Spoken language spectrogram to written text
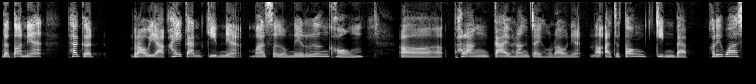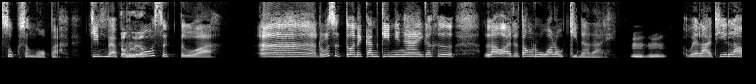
แต่ตอนเนี้ยถ้าเกิดเราอยากให้การกินเนี่ยมาเสริมในเรื่องของเออ พลังกายพลังใจของเราเนี่ย เราอาจจะต้องกินแบบเขาเรียกว่าสุขสงบอะ่ะ กินแบบต้องเลือกรู้สึกตัวอ่ารู้สึกตัวในการกินยังไงก็คือ เราอาจจะต้องรู้ว่าเรากินอะไรอืมฮึเวลาที่เรา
